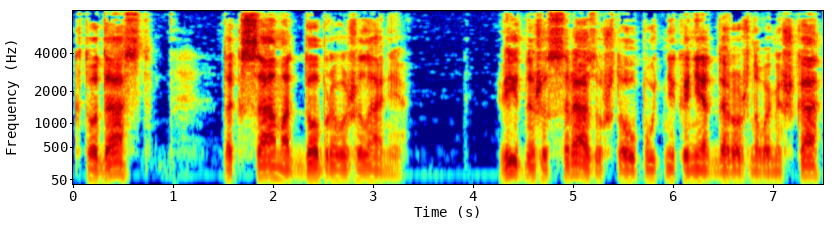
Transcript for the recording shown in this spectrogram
Кто даст, так сам от доброго желания. Видно же сразу, что у путника нет дорожного мешка,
